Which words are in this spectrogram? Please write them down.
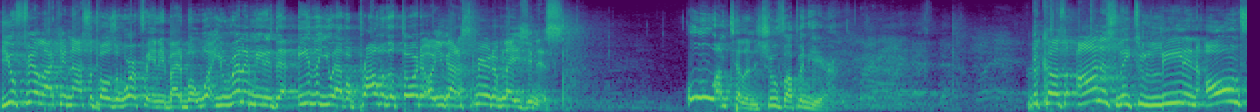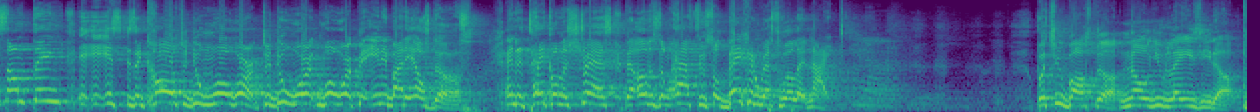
You feel like you're not supposed to work for anybody, but what you really mean is that either you have a problem with authority or you got a spirit of laziness. Ooh, I'm telling the truth up in here. Because honestly, to lead and own something is, is a call to do more work, to do work, more work than anybody else does, and to take on the stress that others don't have to so they can rest well at night. But you bossed up. No, you lazied up.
